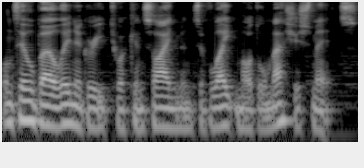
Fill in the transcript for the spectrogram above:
until Berlin agreed to a consignment of late model Messerschmitts.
